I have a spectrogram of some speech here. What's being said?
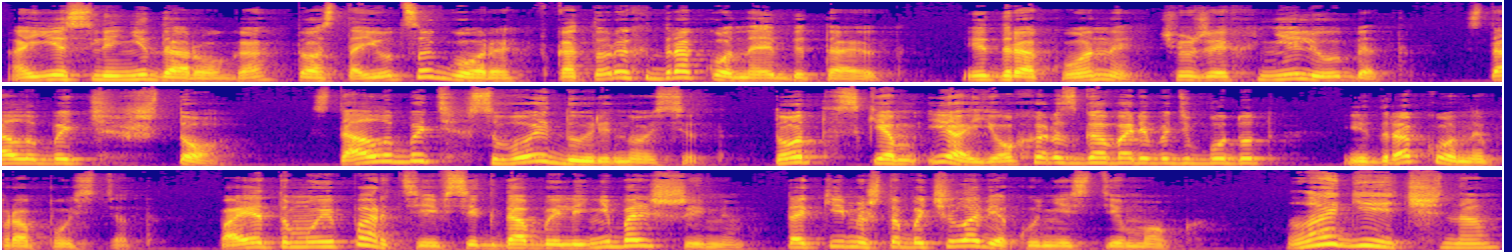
А если не дорога, то остаются горы, в которых драконы обитают. И драконы чужих не любят. Стало быть, что? Стало быть, свой дури носит. Тот, с кем и Айоха разговаривать будут, и драконы пропустят. Поэтому и партии всегда были небольшими, такими, чтобы человек унести мог. Логично.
